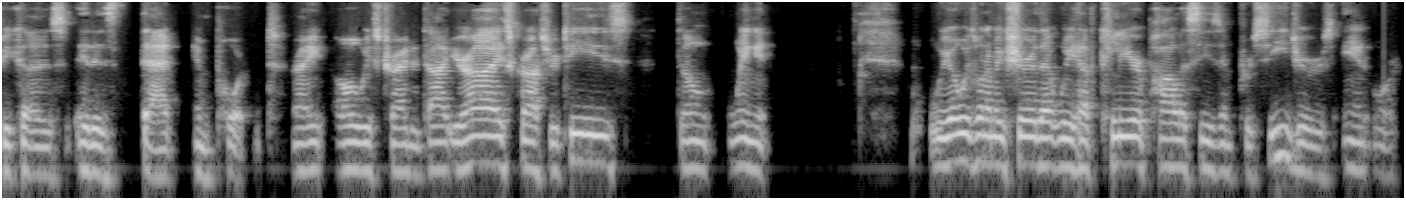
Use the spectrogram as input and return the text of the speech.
because it is that important, right? Always try to dot your I's, cross your T's, don't wing it. We always want to make sure that we have clear policies and procedures and or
